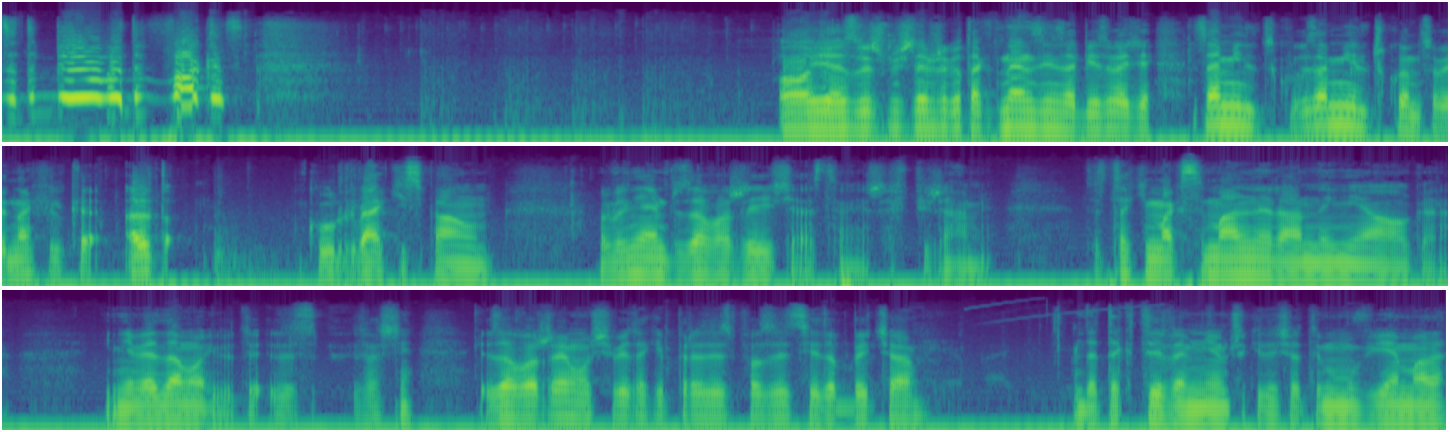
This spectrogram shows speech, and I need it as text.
co to było, what the fuck? O Jezu, już myślałem, że go tak nędznie zabiję. Słuchajcie, zamilczku, zamilczkłem sobie na chwilkę, ale to... Kurwa, jaki spawn. W ogóle nie wiem, czy zauważyliście, ale jestem jeszcze w piżamie. To jest taki maksymalny ranny nieogar. I nie wiadomo, właśnie, zauważyłem u siebie takie predyspozycje do bycia detektywem. Nie wiem, czy kiedyś o tym mówiłem, ale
